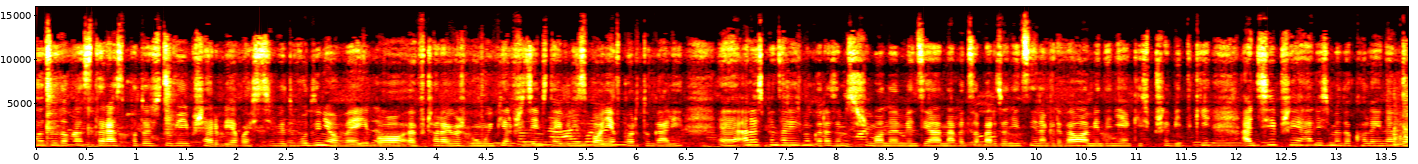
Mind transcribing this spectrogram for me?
Przychodzę do Was teraz po dość długiej przerwie, właściwie dwudniowej, bo e, wczoraj już był mój pierwszy dzień tutaj w Lizbonie, w Portugalii, e, ale spędzaliśmy go razem z Szymonem, więc ja nawet za bardzo nic nie nagrywałam, jedynie jakieś przebitki. A dzisiaj przyjechaliśmy do kolejnego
